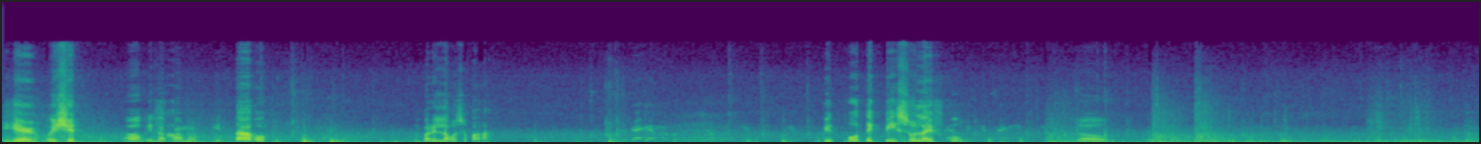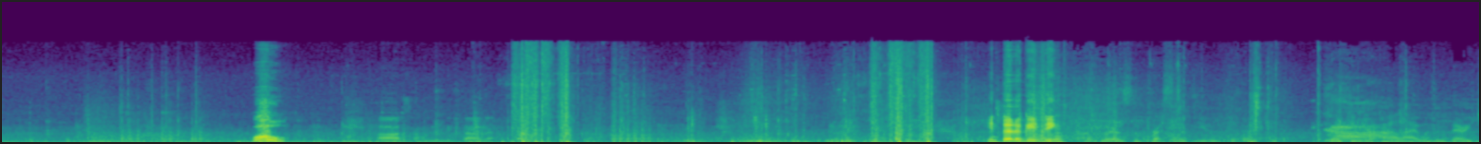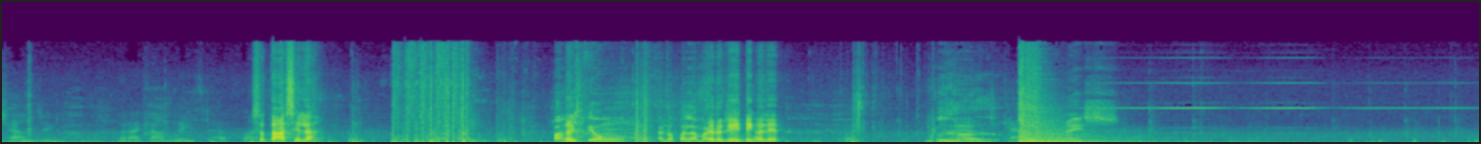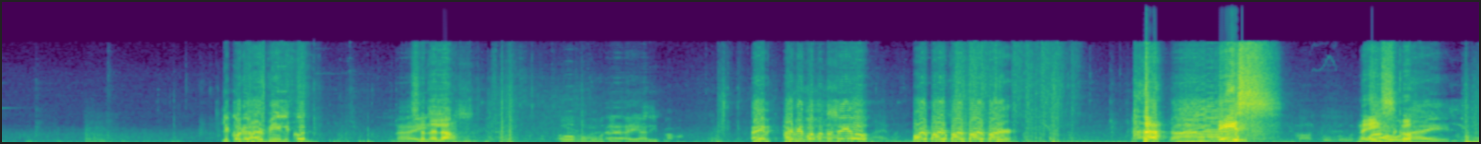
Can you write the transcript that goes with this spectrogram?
Here. Uy, shit. Oh, kita pa mo. Kita ako. Nabaril ako sa paa. Pi- Putik, piso life ko. Go. Wow! Ah, sa limitana. Interrogating. Where's the rest of you? Breaking your very challenging, but I found ways to have fun. Sa taas sila. Pangit Dal- yung ano pala, Marvin. Interrogating ulit. Nice. Likod yung Harvey! Likod! Nice. Sana lang. Oh, kumukuti na Nice. nangyari pa ako. Ay! Harvey, papunta sa'yo! Bar, bar, bar, bar, bar! nice! Ace! Na-ace wow, ko. nice!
